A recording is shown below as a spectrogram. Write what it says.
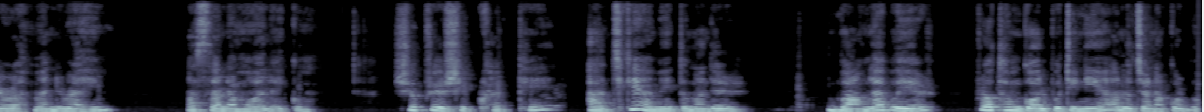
রহমান রাহিম আসসালামু আলাইকুম। সুপ্রিয় শিক্ষার্থী, আজকে আমি তোমাদের বাংলা বইয়ের প্রথম গল্পটি নিয়ে আলোচনা করব।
